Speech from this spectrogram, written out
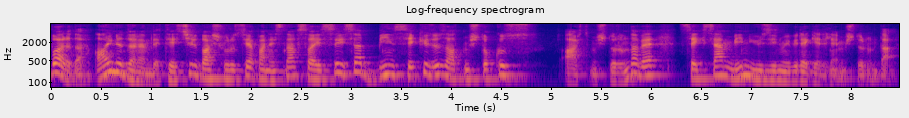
Bu arada aynı dönemde tescil başvurusu yapan esnaf sayısı ise 1869 artmış durumda ve 80.121'e gerilemiş durumda.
